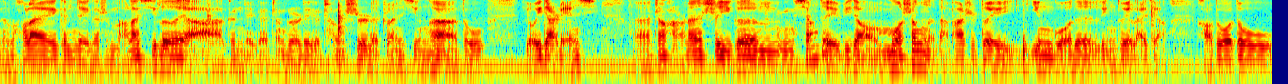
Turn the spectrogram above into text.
那么后来跟这个什么阿拉希勒呀，跟这个整个这个城市的转型啊，都有一点联系。呃，正好呢是一个相对比较陌生的，哪怕是对英国的领队来讲，好多都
